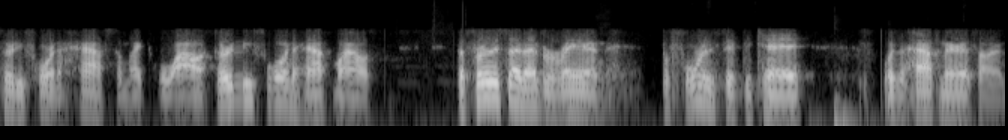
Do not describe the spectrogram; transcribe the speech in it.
34 and a half. So I'm like, wow, 34 and a half miles. The furthest I've ever ran before the 50k was a half marathon.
